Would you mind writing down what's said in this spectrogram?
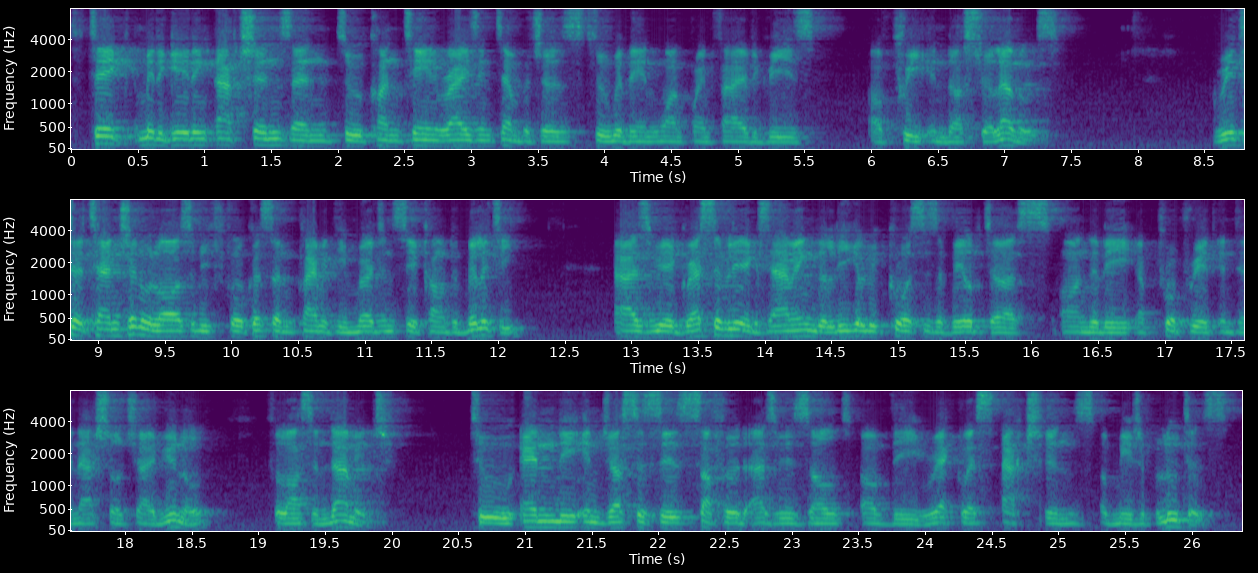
to take mitigating actions, and to contain rising temperatures to within 1.5 degrees of pre industrial levels. Greater attention will also be focused on climate emergency accountability as we aggressively examine the legal recourses available to us under the appropriate international tribunal for loss and damage to end the injustices suffered as a result of the reckless actions of major polluters.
